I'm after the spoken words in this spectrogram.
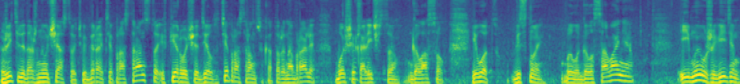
жители должны участвовать, выбирать те пространства и в первую очередь делать те пространства, которые набрали большее количество голосов. И вот весной было голосование, и мы уже видим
